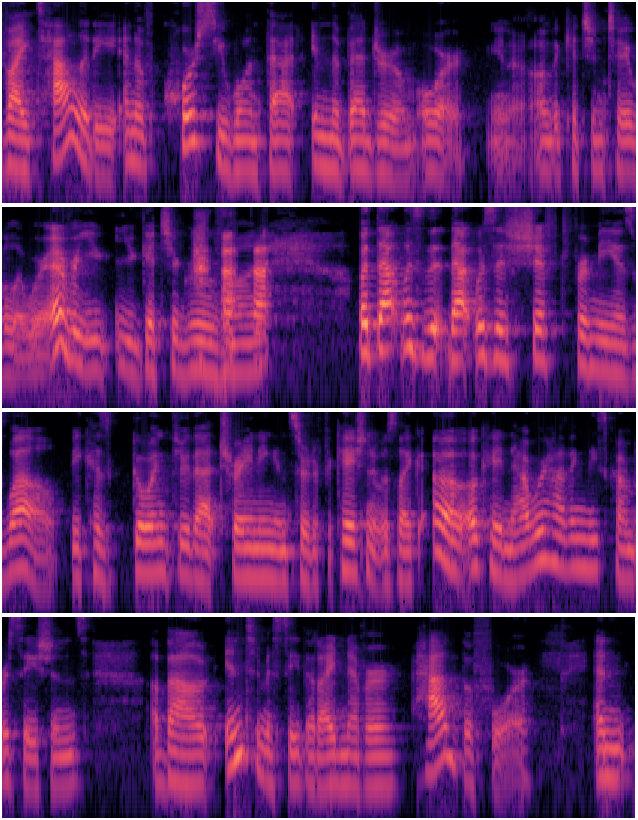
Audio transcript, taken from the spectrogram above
vitality. And of course, you want that in the bedroom or, you know, on the kitchen table or wherever you, you get your groove on. but that was the, that was a shift for me as well because going through that training and certification it was like oh okay now we're having these conversations about intimacy that i never had before. And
